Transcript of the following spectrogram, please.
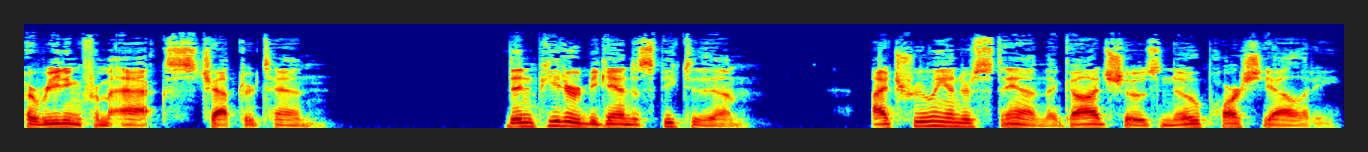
A reading from Acts chapter 10. Then Peter began to speak to them. I truly understand that God shows no partiality,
